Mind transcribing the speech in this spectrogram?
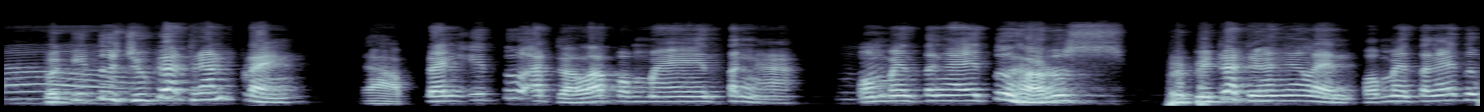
Oh. Begitu juga dengan plank. Ya, plank itu adalah pemain tengah. Mm-mm. Pemain tengah itu harus berbeda dengan yang lain. Pemain tengah itu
